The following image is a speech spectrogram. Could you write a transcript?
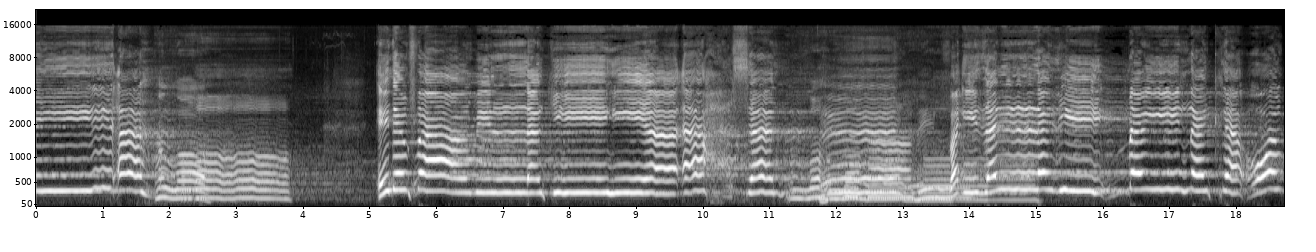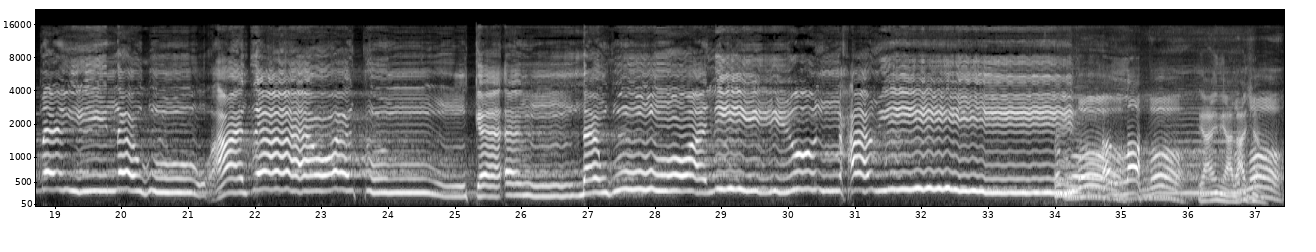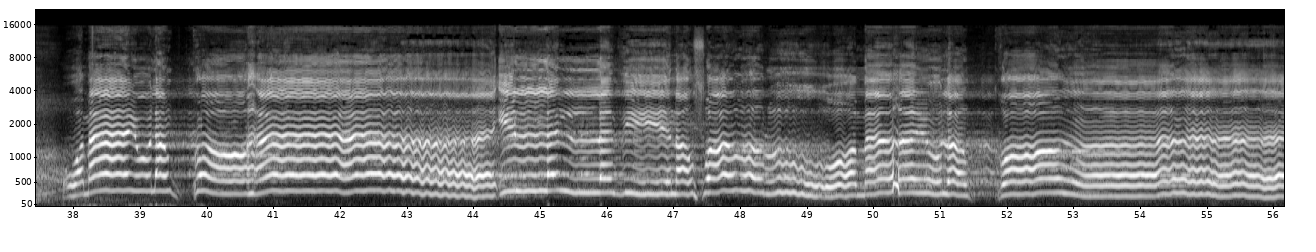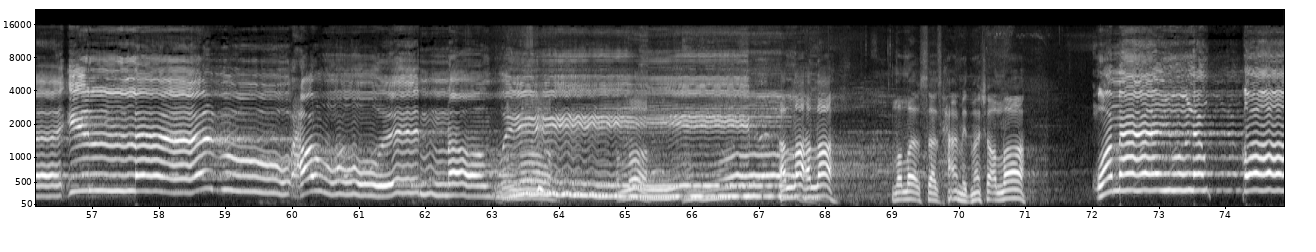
الله. ادفع بالتي هي أحسن. فإذا الذي بينك وبينه عداوة كأنه ولي حميد. الله. يا عيني على العشاء الله. وما يلقاها الله الله. الله الله يا أستاذ حامد ما شاء الله. وما يلقاها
